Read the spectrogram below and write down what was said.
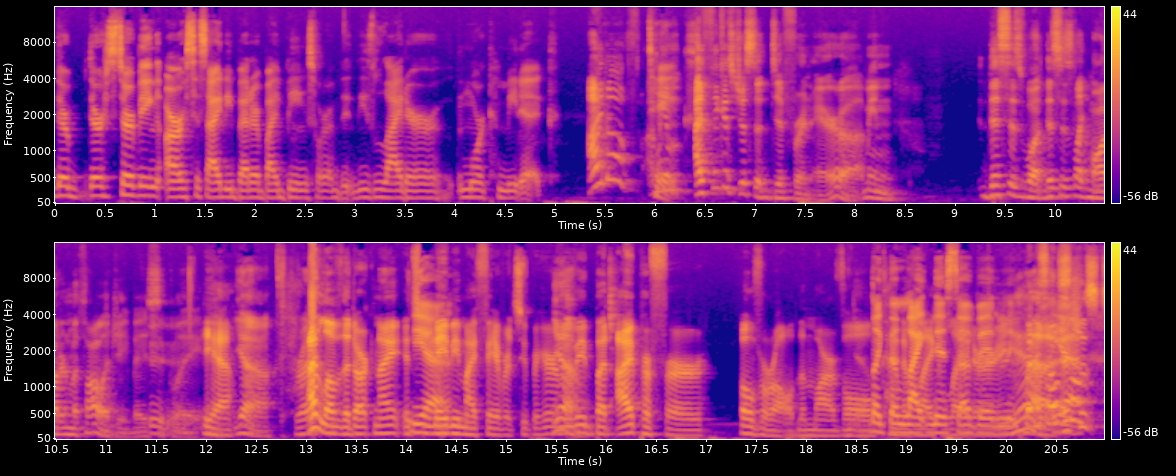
they're they're serving our society better by being sort of these lighter, more comedic? I don't. I mean. I think it's just a different era. I mean, this is what this is like modern mythology, mm-hmm. basically. Yeah. Yeah. Right? I love The Dark Knight. It's Yeah. maybe my favorite superhero Yeah. movie, but I prefer overall the Marvel Like the kind of, lightness of it Yeah, But it's also Yeah. just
